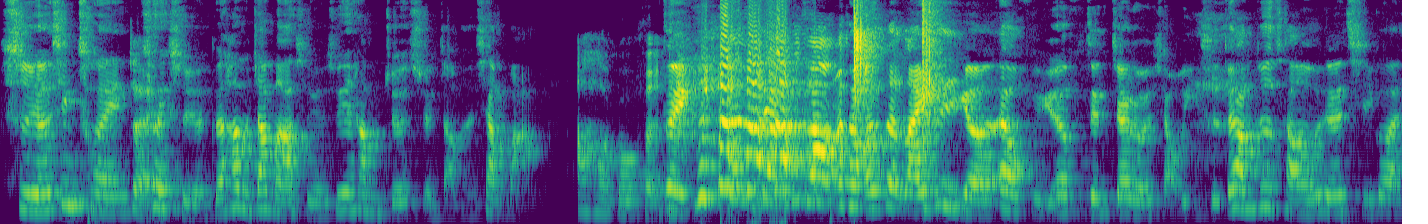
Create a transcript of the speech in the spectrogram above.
始源姓崔，对崔始源，可是他们叫马始源，是因为他们觉得始源长得很像马。啊，好过分！对，就是这样知道，而是来自一个 elf 与 elf 之间交流的小意思，所以他们就是常有一些奇怪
